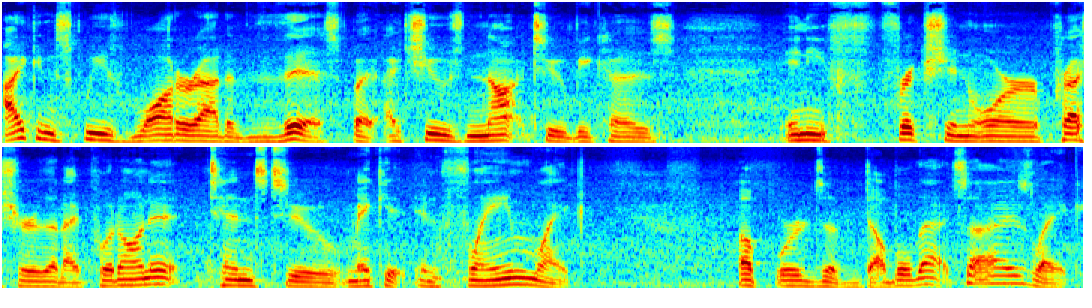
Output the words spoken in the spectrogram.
i can squeeze water out of this but i choose not to because any friction or pressure that i put on it tends to make it inflame like upwards of double that size, like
